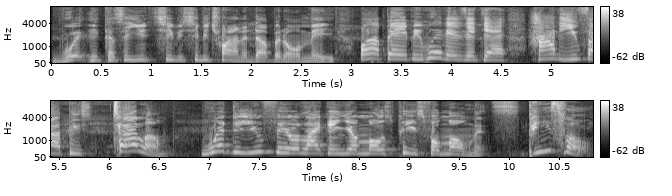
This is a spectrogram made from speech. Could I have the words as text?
What? Because she, she she be trying to dump it on me. Well, baby, what is it that? How do you find peace? Tell them. What do you feel like in your most peaceful moments? Peaceful.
